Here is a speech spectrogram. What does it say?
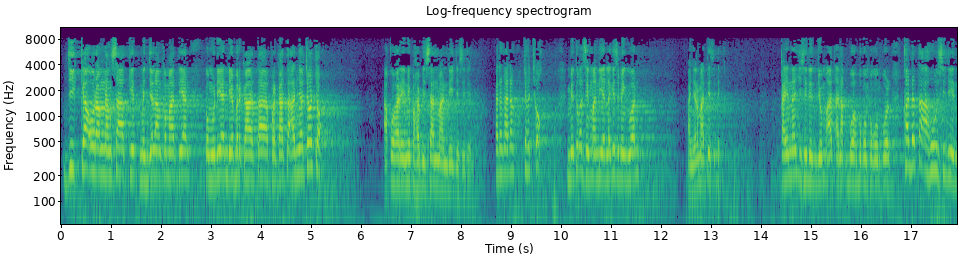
Jika orang yang sakit menjelang kematian, kemudian dia berkata, perkataannya cocok. Aku hari ini kehabisan mandi Jasidin. Kadang-kadang cocok. Itu kan sing mandian lagi semingguan. Hanya mati sidin. Kain aja sidin Jumat anak buah berkumpul-kumpul. Kada tahu sidin.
